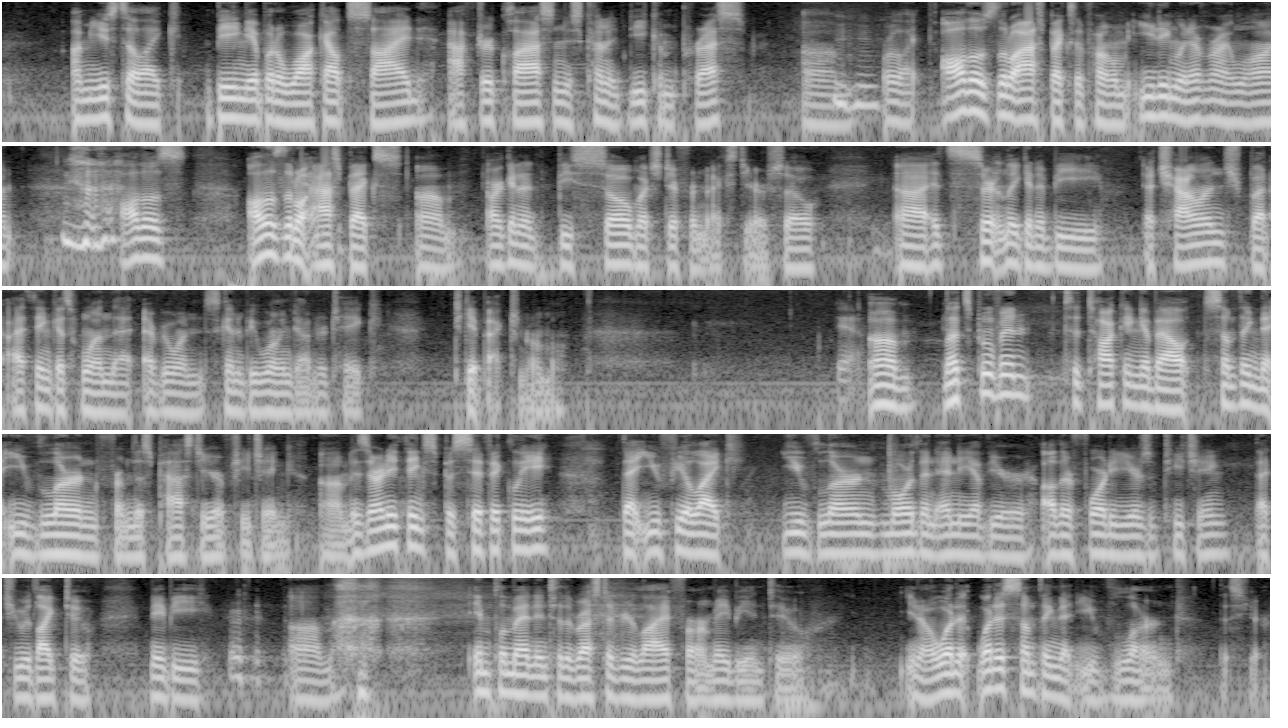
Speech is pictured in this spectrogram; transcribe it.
I'm used to like being able to walk outside after class and just kind of decompress, um, or like all those little aspects of home, eating whenever I want. all those all those little aspects um, are gonna be so much different next year. So uh, it's certainly gonna be a challenge, but I think it's one that everyone's gonna be willing to undertake to get back to normal. Yeah. Um, let's move in to talking about something that you've learned from this past year of teaching. Um, is there anything specifically that you feel like you've learned more than any of your other 40 years of teaching that you would like to maybe um, implement into the rest of your life or maybe into, you know, what, what is something that you've learned this year?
